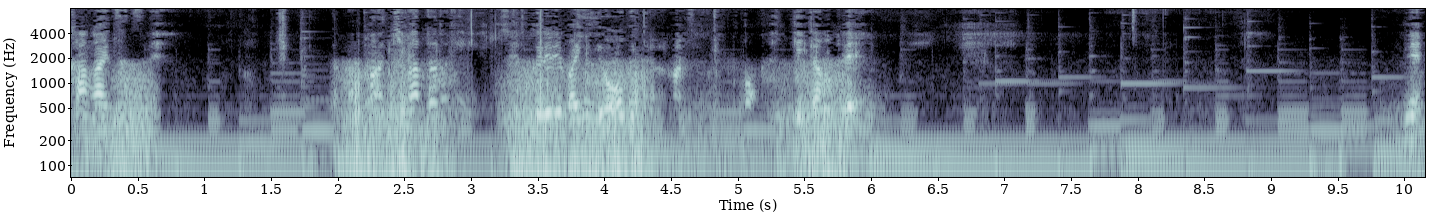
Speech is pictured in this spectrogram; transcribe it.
考えつつね、まあ決まった時に教えてくれればいいよ、みたいな感じで言っていたので、ね、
